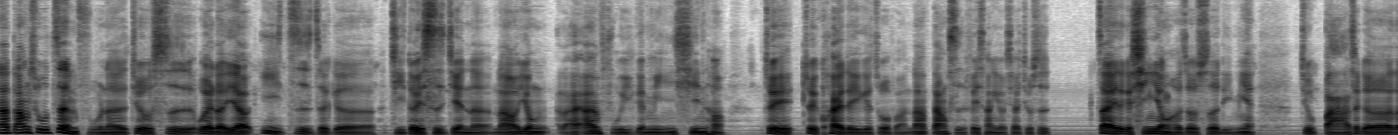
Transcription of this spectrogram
那当初政府呢，就是为了要抑制这个挤兑事件呢，然后用来安抚一个民心哈，最最快的一个做法，那当时非常有效，就是在这个信用合作社里面。就把这个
